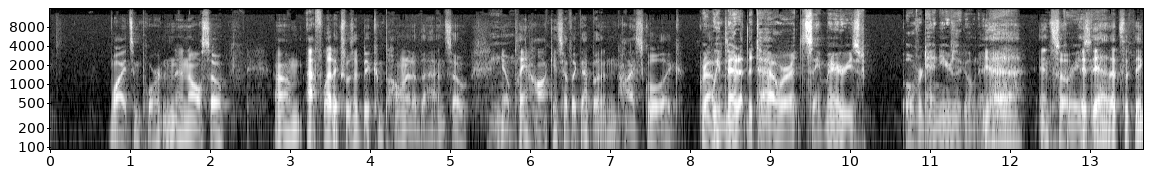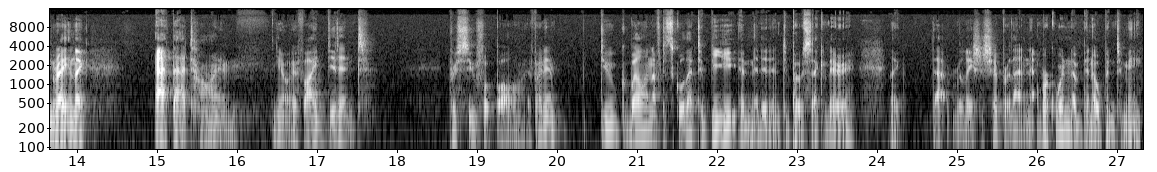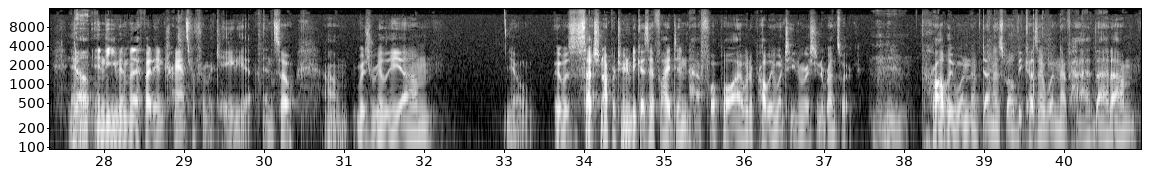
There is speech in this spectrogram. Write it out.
why it's important. And also, um, athletics was a big component of that. And so, you know, playing hockey and stuff like that, but in high school, like Mm. we met at the tower at St. Mary's over 10 years ago now. Yeah. And so, it, yeah, that's the thing, right? And like at that time, you know, if I didn't pursue football, if I didn't do well enough to school that to be admitted into post secondary, like that relationship or that network wouldn't have been open to me. And, No. and even if I didn't transfer from Acadia. And so um, it was really, um, you know, it was such an opportunity because if I didn't have football, I would have probably went to University of New Brunswick. Mhm. Probably wouldn't have done as well because I wouldn't have had that. Um,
